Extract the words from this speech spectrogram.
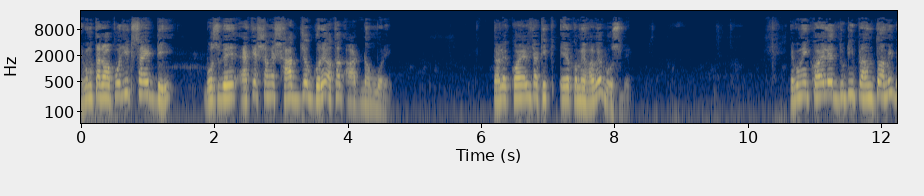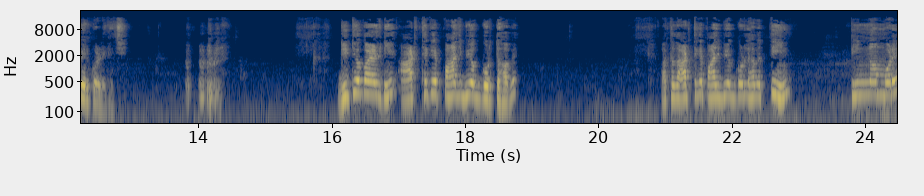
এবং তার অপোজিট সাইডটি বসবে একের সঙ্গে সাত যোগ করে, অর্থাৎ আট নম্বরে। তাহলে কয়েলটা ঠিক এরকম ভাবে বসবে। এবং এই কয়েলের দুটি প্রান্ত আমি বের করে রেখেছি। দ্বিতীয় কয়েলটি আট থেকে পাঁচ বিয়োগ করতে হবে। অর্থাৎ আট থেকে পাঁচ বিয়োগ করলে হবে তিন। তিন নম্বরে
